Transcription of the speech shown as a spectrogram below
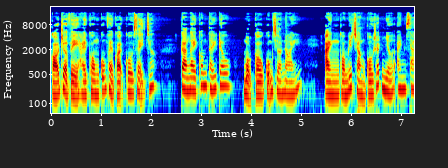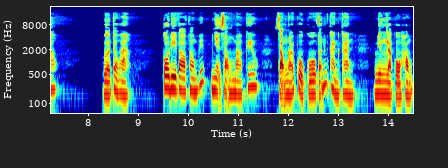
có trở về hay không cũng phải gọi cô dậy chứ. Cả ngày không thấy đâu, một câu cũng chưa nói. Anh không biết rằng cô rất nhớ anh sao? Hứa tàu à? Cô đi vào phòng bếp nhẹ giọng mà kêu, giọng nói của cô vẫn khàn khàn, nhưng là cổ họng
